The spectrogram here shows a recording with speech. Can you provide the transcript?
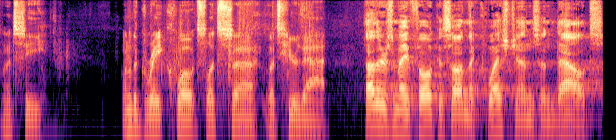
let's see, one of the great quotes. Let's uh, let's hear that. Others may focus on the questions and doubts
